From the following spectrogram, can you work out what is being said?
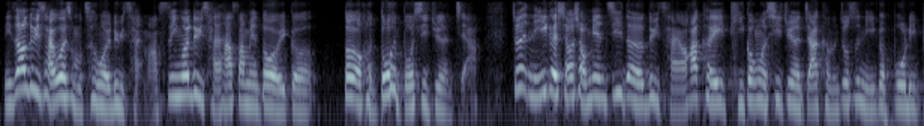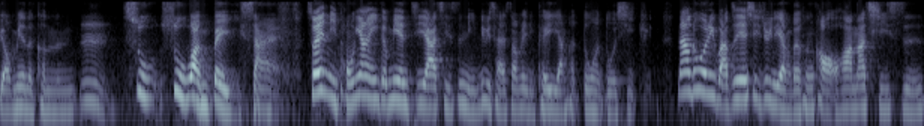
你知道滤材为什么称为滤材吗？是因为滤材它上面都有一个，都有很多很多细菌的家。就是你一个小小面积的滤材哦，它可以提供的细菌的家，可能就是你一个玻璃表面的可能，嗯，数数万倍以上。所以你同样一个面积啊，其实你滤材上面你可以养很多很多细菌。那如果你把这些细菌养得很好的话，那其实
